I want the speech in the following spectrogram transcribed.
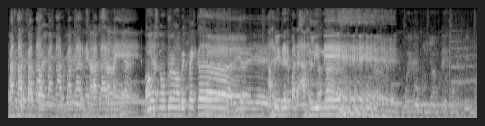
Pakar, pakar, pakar, Iya, pakar iya. nih, pakar nih. Oh, dia habis ngobrol sama backpacker Nah, iya iya iya. Ahli daripada ahli nih. Gue gue belum nyampe gue nggak terima.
